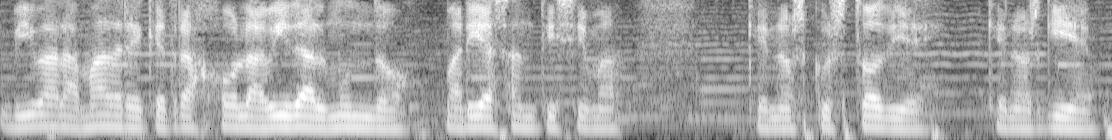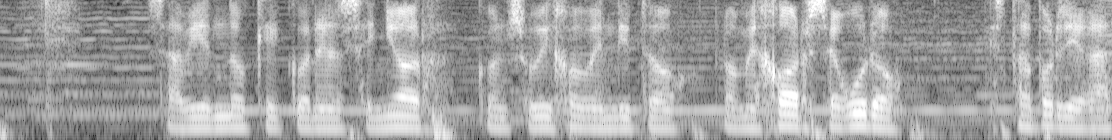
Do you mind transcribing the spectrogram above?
Viva la Madre que trajo la vida al mundo, María Santísima, que nos custodie, que nos guíe, sabiendo que con el Señor, con su Hijo bendito, lo mejor seguro está por llegar.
